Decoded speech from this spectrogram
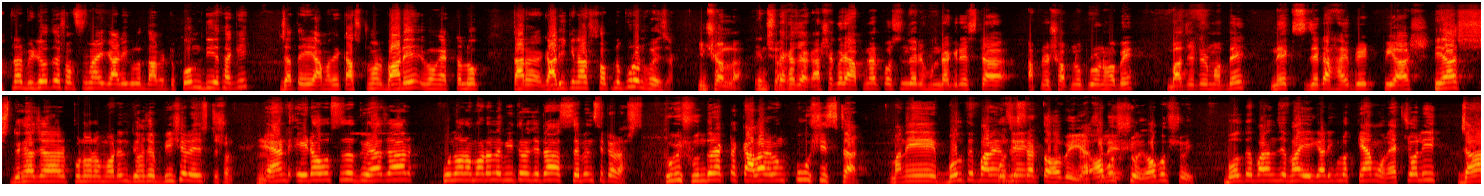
আপনার ভিডিওতে সবসময় গাড়িগুলোর দাম একটু কম দিয়ে থাকি যাতে আমাদের কাস্টমার বাড়ে এবং একটা লোক তার গাড়ি কেনার স্বপ্ন পূরণ হয়ে যাক। ইনশাল্লাহ। দেখা যাক আশা করি আপনার পছন্দের হুন্ডা গ্রেসটা আপনার স্বপ্ন পূরণ হবে। বাজেটের মধ্যে নেক্সট যেটা হাইব্রিড পিয়াস পিয়াস দুই হাজার পনেরো মডেল দুই হাজার বিশের রেজিস্ট্রেশন অ্যান্ড এটা হচ্ছে যে দুই হাজার পনেরো মডেলের ভিতরে যেটা সেভেন সিটার আসছে। খুবই সুন্দর একটা কালার এবং পুশ স্টার্ট মানে বলতে পারেন তো হবেই হ্যাঁ, অবশ্যই অবশ্যই। বলতে পারেন যে ভাই এই গাড়িগুলো কেমন? অ্যাকচুয়ালি যারা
